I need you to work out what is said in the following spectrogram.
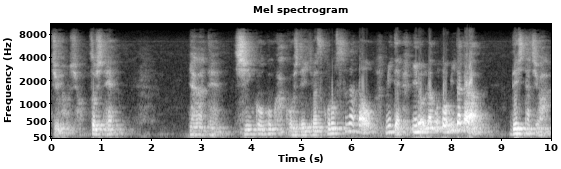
14章そしてやがて信仰告白をしていきます。この姿を見ていろんなことを見たから弟子たちは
